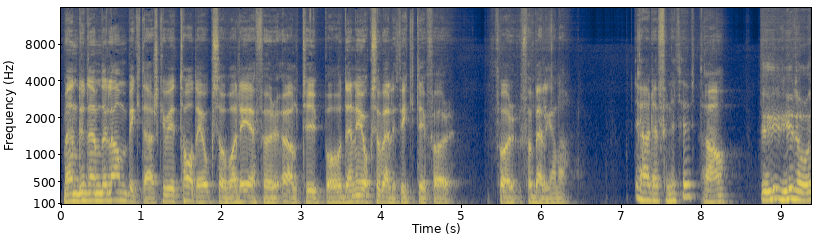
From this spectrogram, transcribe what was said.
Men du nämnde Lambic där. Ska vi ta det också? Vad det är för öltyp? Och den är också väldigt viktig för, för, för belgarna. ja, definitivt. Ja. Det är ju då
